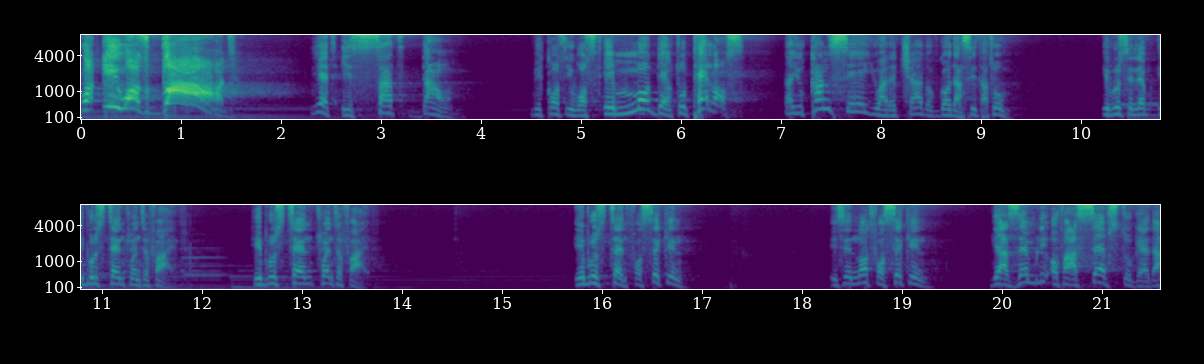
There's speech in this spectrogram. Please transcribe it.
But he was God. Yet he sat down because he was a model to tell us that you can't say you are a child of God and sit at home. Hebrews 11, Hebrews 10 25. Hebrews 10 25. Hebrews 10, forsaking. He said, not forsaken the assembly of ourselves together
